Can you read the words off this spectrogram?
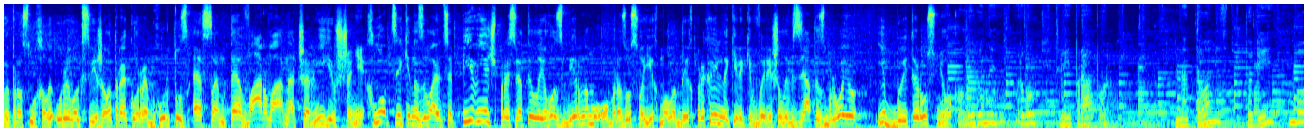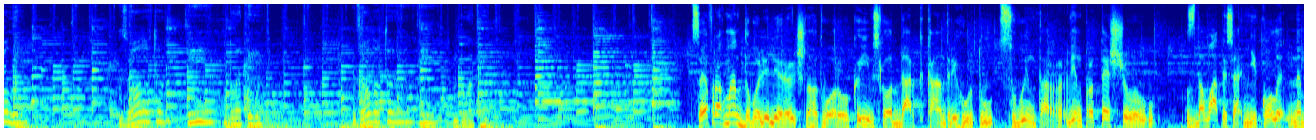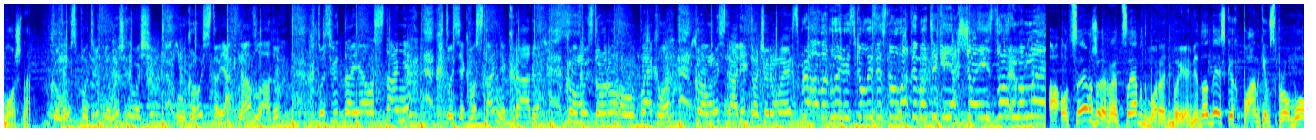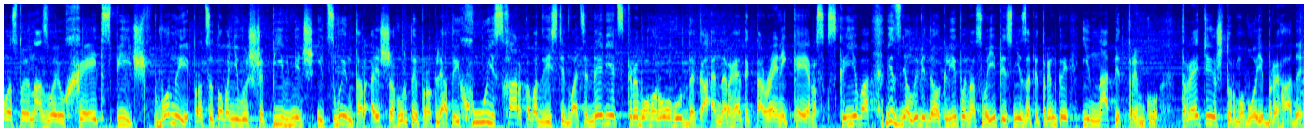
Ви прослухали уривок свіжого треку реп-гурту з СМТ Варва на Чернігівщині. Хлопці, які називаються Північ, присвятили його збірному образу своїх молодих прихильників, які вирішили взяти зброю і бити русню. Коли вони рвуть твій прапор, натомість тобі болить золото і блакить, золото і блакить. Це фрагмент доволі ліричного твору київського дарк кантрі гурту Цвинтар. Він про те, що здаватися ніколи не можна. Комусь потрібні лиш гроші, у когось стояк на владу. Хтось віддає останнє, хтось як востаннє краде, комусь дорога у пекло, комусь навік до тюрми. Справедливість колись існуватиме тільки якщо її створимо ми. А оце вже рецепт боротьби від одеських панків з промовистою назвою Hate Speech. Вони процитовані вище північ і цвинтар, а ще гурти проклятий хуй з Харкова 229 з Кривого Рогу, ДК Енергетик та Рені Кейрс з Києва відзняли відеокліпи на свої пісні за підтримки і на підтримку третьої штурмової бригади.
